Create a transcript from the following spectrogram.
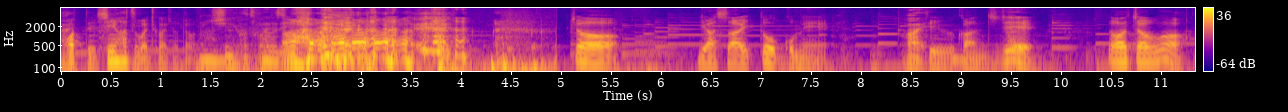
あって新発売って書いてあったから、新発売です、う んじゃあ野菜と米はい。っていう感じで、あーちゃんは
